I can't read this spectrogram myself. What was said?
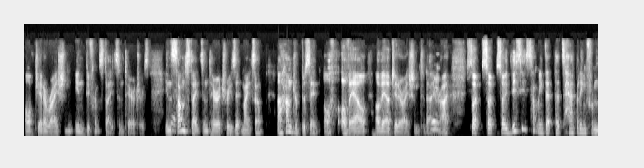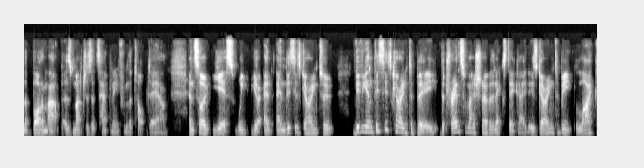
of generation in different states and territories. In yeah. some states and territories, it makes up 100% of, of our of our generation today, yeah. right? So so so this is something that that's happening from the bottom up as much as it's happening from the top down down. And so, yes, we, you know, and, and this is going to Vivien, this is going to be the transformation over the next decade is going to be like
